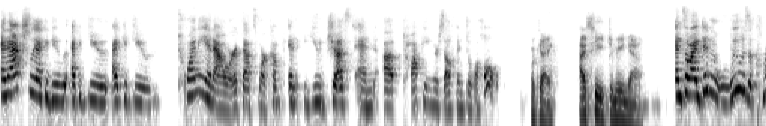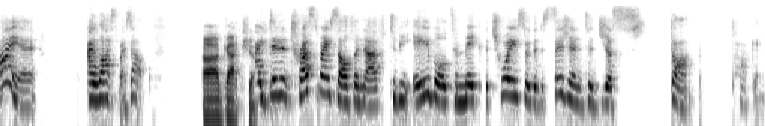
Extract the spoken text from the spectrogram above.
And actually, I could do, I could do, I could do 20 an hour if that's more comfortable. And you just end up talking yourself into a hole. Okay. I see what you mean now. And so I didn't lose a client. I lost myself. Uh, gotcha. I didn't trust myself enough to be able to make the choice or the decision to just stop talking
